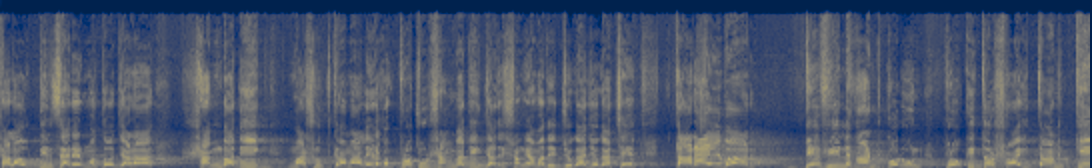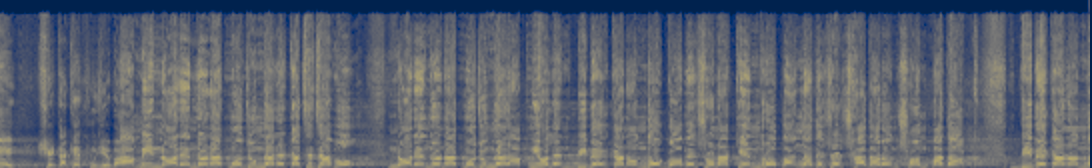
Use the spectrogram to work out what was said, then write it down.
সালাউদ্দিন স্যারের মতো যারা সাংবাদিক মাসুদ কামাল এরকম প্রচুর সাংবাদিক যাদের সঙ্গে আমাদের যোগাযোগ আছে তারা এবার ডেভিল হান্ট করুন প্রকৃত শয়তান কে সেটাকে খুঁজে বার আমি নরেন্দ্রনাথ মজুমদারের কাছে যাব। নরেন্দ্রনাথ মজুমদার আপনি হলেন বিবেকানন্দ গবেষণা কেন্দ্র বাংলাদেশের সাধারণ সম্পাদক। বিবেকানন্দ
